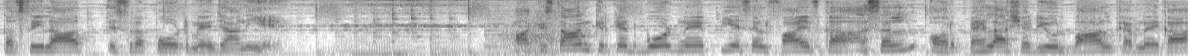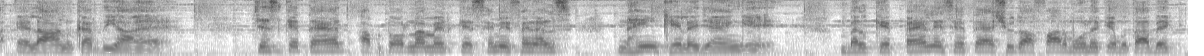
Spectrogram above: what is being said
تفصیلات اس رپورٹ میں جانیے۔ پاکستان کرکٹ بورڈ نے پی ایس ایل فائیو کا اصل اور پہلا شیڈیول بحال کرنے کا اعلان کر دیا ہے، جس کے تحت اب ٹورنامنٹ کے سیمی فائنلز نہیں کھیلے جائیں گے۔ بلکہ پہلے سے طے شدہ فارمولے کے مطابق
